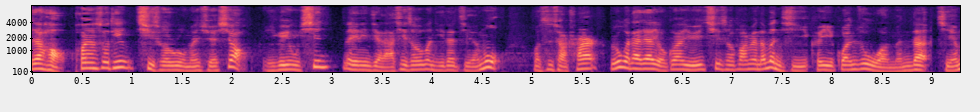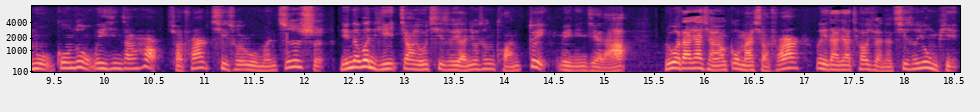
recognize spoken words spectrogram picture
大家好，欢迎收听汽车入门学校，一个用心为您解答汽车问题的节目。我是小川。如果大家有关于汽车方面的问题，可以关注我们的节目公众微信账号“小川汽车入门知识”，您的问题将由汽车研究生团队为您解答。如果大家想要购买小川为大家挑选的汽车用品，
